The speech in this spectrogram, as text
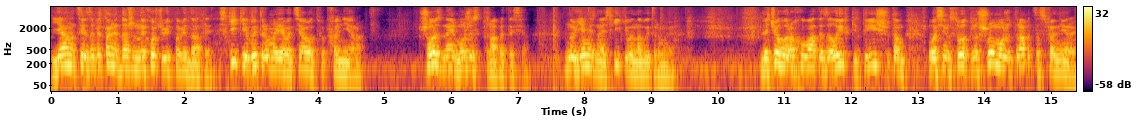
Я на це запитання навіть не хочу відповідати. Скільки витримає оця от фанера? Що з нею може трапитися? Ну, я не знаю, скільки вона витримає. Для чого рахувати заливки, 1000, там 800, ну що може трапитися з фанерою?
